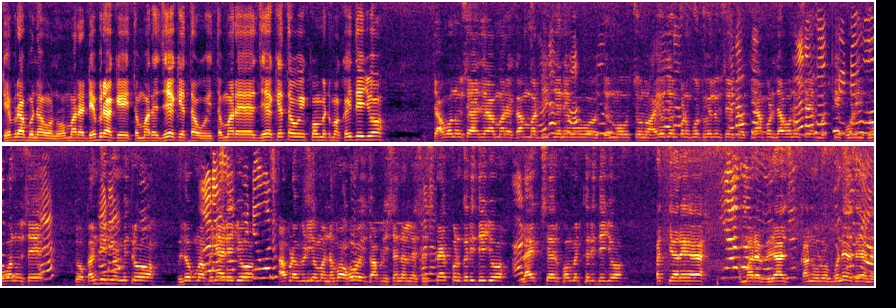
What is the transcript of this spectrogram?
ઢેબરા બનાવવાનું. અમારે ઢેબરા કહે તમારે જે કહેતા હોય, તમારે જે કહેતા હોય કોમેન્ટમાં કહી દેજો. જવાનું છે આજે અમારે ગામમાં ડીજે ને એવું જન્મ ઉત્સવનું આયોજન પણ ગોઠવેલું છે, તો ત્યાં પણ જવાનું છે, મટકી ફોડી જોવાનું છે. તો કન્ટિન્યુ મિત્રો વિલોગમાં બન્યા રહેજો. આપણા વિડીયોમાં નવા હોય તો આપણી ચેનલને સબસ્ક્રાઈબ પણ કરી દેજો. લાઇક શેર કોમેન્ટ કરી દેજો. અત્યારે અમારે વિરાજ કાનુડો બને છે અને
